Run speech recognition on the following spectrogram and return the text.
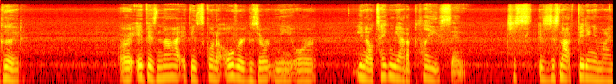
good. Or if it's not if it's going to overexert me or you know take me out of place and just it's just not fitting in my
